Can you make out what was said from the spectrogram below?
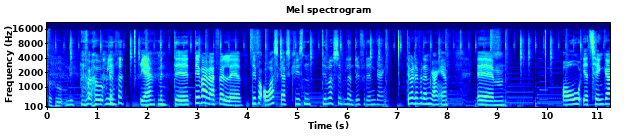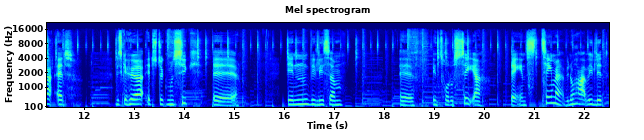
forhåbentlig. Forhåbentlig. ja, men det, det var i hvert fald øh, det for overskriftskvisten. Det var simpelthen det for den gang. Det var det for den gang, ja. Øhm, og jeg tænker, at vi skal høre et stykke musik, øh, inden vi ligesom øh, introducerer dagens tema. Vi nu har vi lidt,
